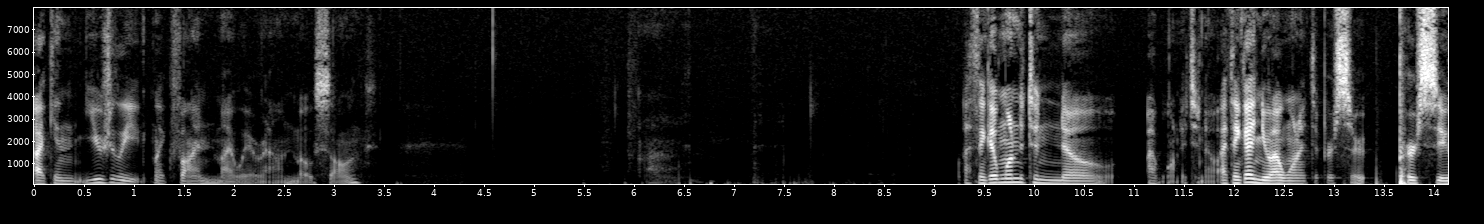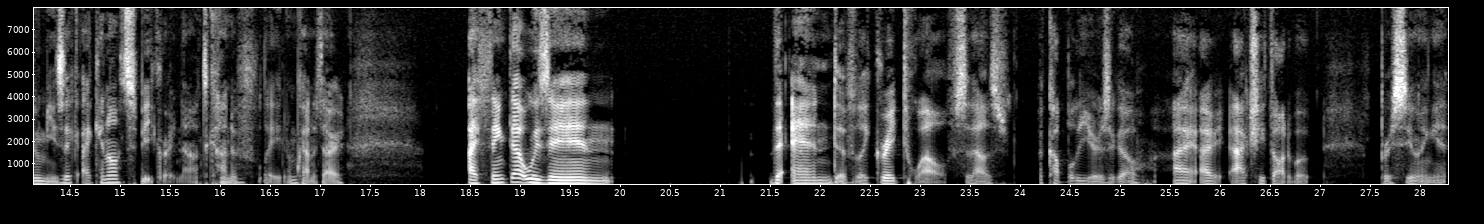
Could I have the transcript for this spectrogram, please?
I can usually like find my way around most songs. Um, I think I wanted to know. I wanted to know. I think I knew I wanted to pursue pursue music. I cannot speak right now. It's kind of late. I'm kind of tired. I think that was in the end of like grade 12. So that was a couple of years ago. I I actually thought about pursuing it.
